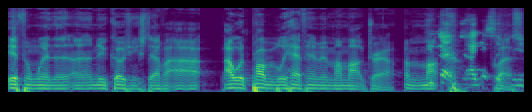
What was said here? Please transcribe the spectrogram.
if and when a, a new coaching staff, I I would probably have him in my mock draft. Uh, You mock guys, I guess you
